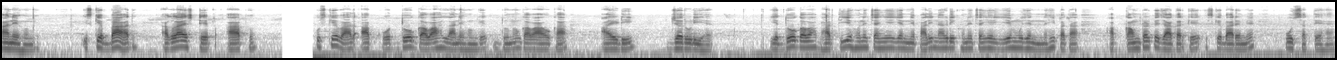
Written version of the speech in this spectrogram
आने होंगे। इसके बाद अगला स्टेप आप, उसके बाद आपको दो गवाह लाने होंगे। दोनों गवाहों का आईडी ज़रूरी है। ये दो गवाह भारतीय होने चाहिए या नेपाली नागरिक होने चाहिए, ये मुझे नहीं पता। आप काउंटर पे जा कर के इसके बारे में पूछ सकते हैं।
